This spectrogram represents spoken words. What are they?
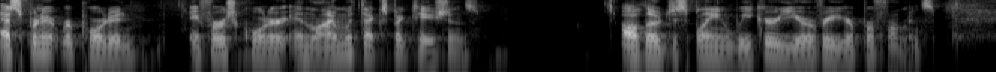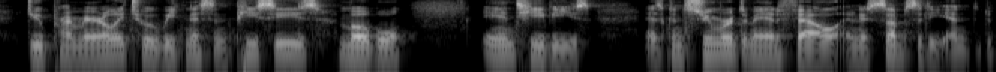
Esprinet reported a first quarter in line with expectations, although displaying weaker year over year performance due primarily to a weakness in PCs, mobile, and TVs as consumer demand fell and a subsidy ended.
